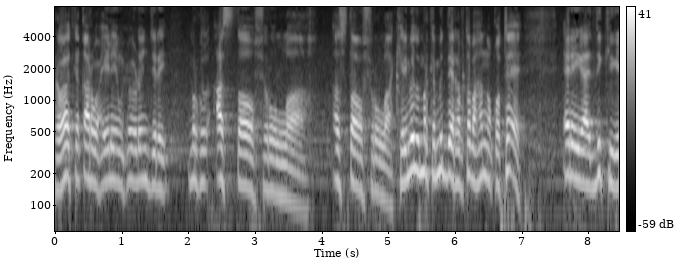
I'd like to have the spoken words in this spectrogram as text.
riwaayaadka qaar waxay leeyihiin wuxuu odhan jiray markuu astakfiru اllah astakfir اllah kelimadu marka midday rabtaba ha noqoto eh ereygaa dikriga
